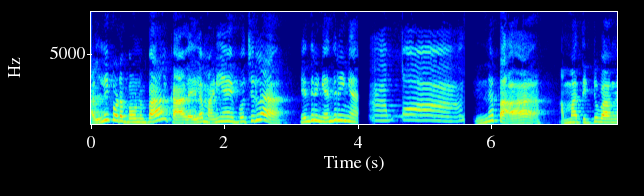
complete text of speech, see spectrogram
பள்ளிக்கூடம் போகணும்ப்பா காலையில மணி ஆகி போச்சுல்ல எந்திரிங்க எந்திரிங்க. என்னப்பா? அம்மா திட்டுவாங்க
